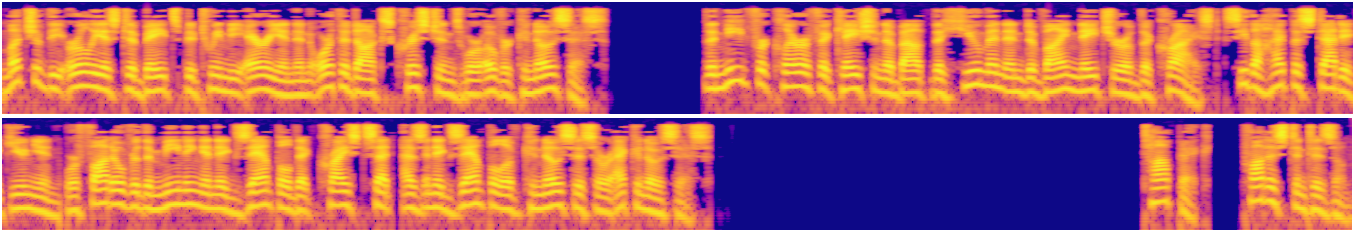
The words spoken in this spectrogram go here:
Much of the earliest debates between the Arian and Orthodox Christians were over kenosis. The need for clarification about the human and divine nature of the Christ see the hypostatic union were fought over the meaning and example that Christ set, as an example of kenosis or ekenosis. Protestantism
